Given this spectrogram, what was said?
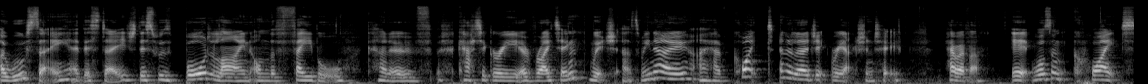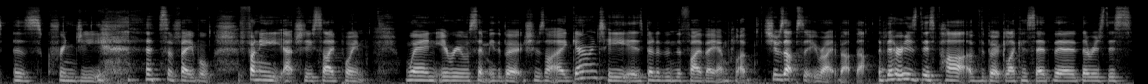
I will say at this stage, this was borderline on the fable kind of category of writing, which, as we know, I have quite an allergic reaction to. However, it wasn't quite as cringy as a fable. Funny, actually, side point. When Irial sent me the book, she was like, I guarantee it's better than the 5am club. She was absolutely right about that. There is this part of the book, like I said, there there is this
